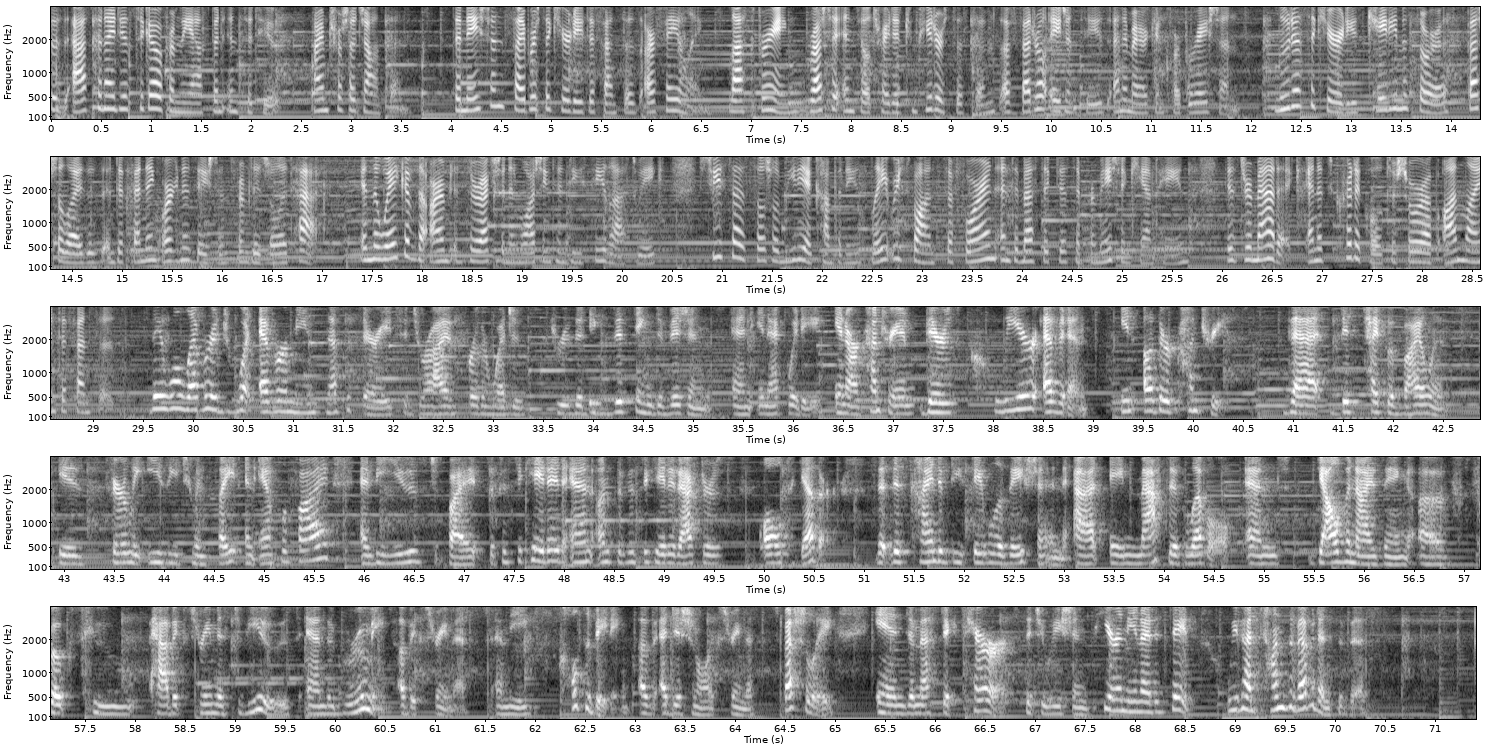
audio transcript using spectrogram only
This is Aspen Ideas to Go from the Aspen Institute. I'm Trisha Johnson. The nation's cybersecurity defenses are failing. Last spring, Russia infiltrated computer systems of federal agencies and American corporations. Luta Security's Katie Moussouris specializes in defending organizations from digital attacks. In the wake of the armed insurrection in Washington, D.C. last week, she says social media companies' late response to foreign and domestic disinformation campaigns is dramatic and it's critical to shore up online defenses. They will leverage whatever means necessary to drive further wedges through the existing divisions and inequity in our country. And there's clear evidence in other countries that this type of violence is fairly easy to incite and amplify and be used by sophisticated and unsophisticated actors all together. That this kind of destabilization at a massive level and galvanizing of folks who have extremist views and the grooming of extremists and the cultivating of additional extremists, especially in domestic terror situations here in the United States. We've had tons of evidence of this.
